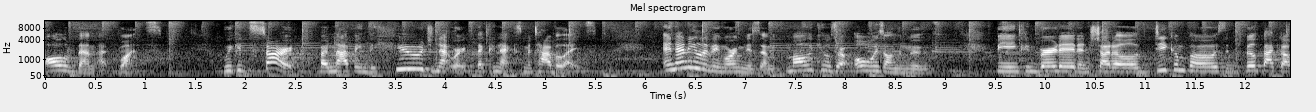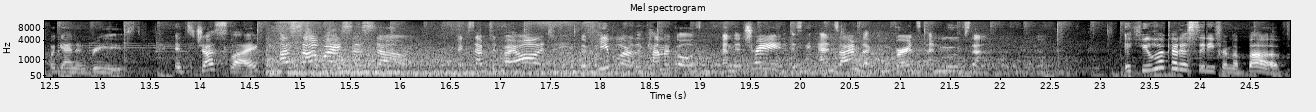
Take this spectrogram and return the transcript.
all of them at once? We could start by mapping the huge network that connects metabolites. In any living organism, molecules are always on the move, being converted and shuttled, decomposed, and built back up again and reused. It's just like a subway system! Except in biology, the people are the chemicals, and the train is the enzyme that converts and moves them. If you look at a city from above,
